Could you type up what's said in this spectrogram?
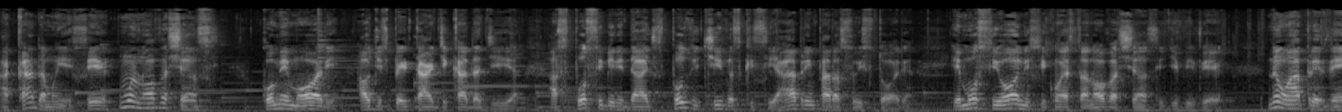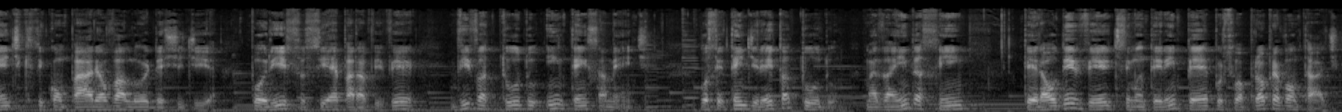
a cada amanhecer, uma nova chance. Comemore, ao despertar de cada dia, as possibilidades positivas que se abrem para a sua história. Emocione-se com esta nova chance de viver. Não há presente que se compare ao valor deste dia. Por isso, se é para viver, viva tudo intensamente. Você tem direito a tudo, mas ainda assim terá o dever de se manter em pé por sua própria vontade.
